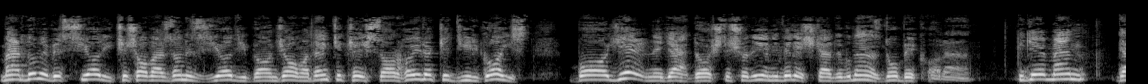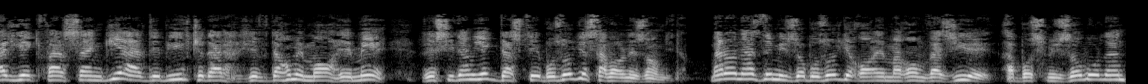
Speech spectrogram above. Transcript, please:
مردم بسیاری کشاورزان زیادی به آنجا آمدند که کشتارهایی را که دیرگاهی است بایر نگه داشته شده یعنی ولش کرده بودن از نو بکارند. میگه من در یک فرسنگی اردبیل که در هفدهم ماه مه رسیدم یک دسته بزرگ سوار نظام دیدم. مرا نزد میرزا بزرگ قائم مقام وزیر عباس میرزا بردن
